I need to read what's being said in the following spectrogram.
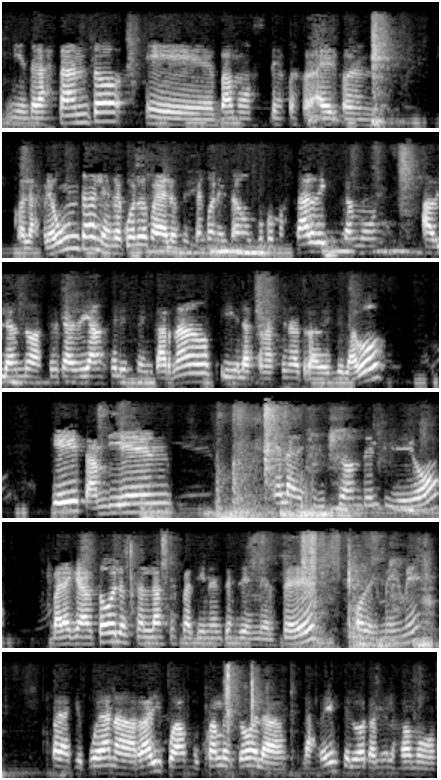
Mientras tanto, eh, vamos después a ir con, con las preguntas. Les recuerdo para los que están conectados un poco más tarde que estamos hablando acerca de ángeles encarnados y de la sanación a través de la voz, que también en la descripción del video van a quedar todos los enlaces pertinentes de Mercedes o de Meme para que puedan agarrar y puedan buscarla en todas las, redes, que luego también las vamos,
